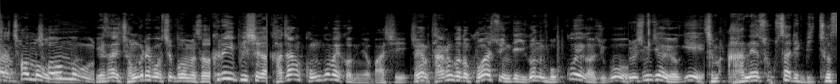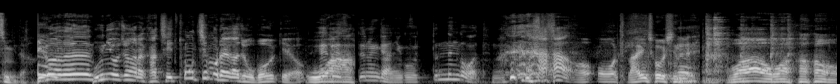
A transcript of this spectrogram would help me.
진짜 처음 먹어 처음 먹어. 이게 사실 정글의 법칙 보면서 crayfish가 가장 궁금했거든요 맛이 왜냐면 다른 거는 구할 수 있는데 이거는 못 구해가지고 그리고 심지어 여기 지금 안에 속살이 미쳤습니다 이거는 무늬 오징어랑 같이 통찜으로 해가지고 먹을게요 우와 뜨는 게 아니고 뜯는 거 같은데 어, 어, 라인 좋으시네. Wow, wow.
